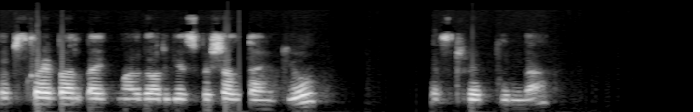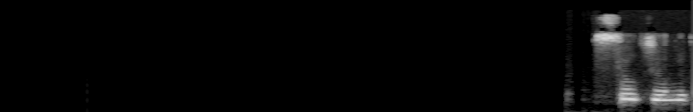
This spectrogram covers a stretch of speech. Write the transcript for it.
ಸಬ್ಸ್ಕ್ರೈಬರ್ ಲೈಕ್ ಮಾಡಿದವರಿಗೆ ಸ್ಪೆಷಲ್ ಥ್ಯಾಂಕ್ ಯು ಎಷ್ಟು ಬೆಕ್ಕಿಂದ? ಮೆಸೇಜ್ doing it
